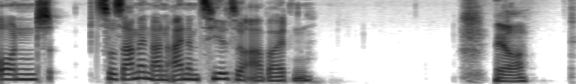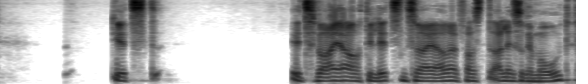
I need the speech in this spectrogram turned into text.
und zusammen an einem Ziel zu arbeiten. Ja. Jetzt, jetzt war ja auch die letzten zwei Jahre fast alles remote.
